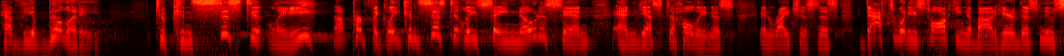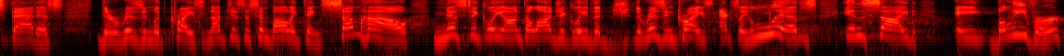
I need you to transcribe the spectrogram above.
have the ability to consistently, not perfectly, consistently say no to sin and yes to holiness and righteousness. That's what he's talking about here, this new status. They're risen with Christ. not just a symbolic thing. Somehow, mystically, ontologically, the, the risen Christ actually lives inside a believer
